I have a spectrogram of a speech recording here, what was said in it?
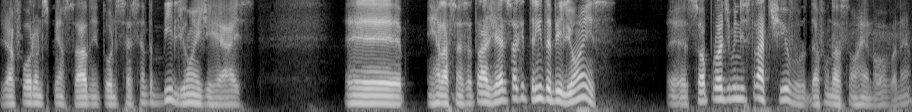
já foram dispensados em torno de 60 bilhões de reais é, em relação a essa tragédia, só que 30 bilhões é, só para o administrativo da Fundação Renova, né?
